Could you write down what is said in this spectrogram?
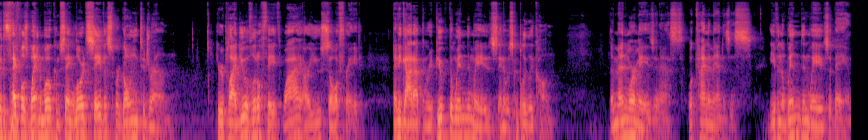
The disciples went and woke him, saying, Lord, save us, we're going to drown. He replied, You have little faith. Why are you so afraid? Then he got up and rebuked the wind and waves, and it was completely calm. The men were amazed and asked, What kind of man is this? Even the wind and waves obey him.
